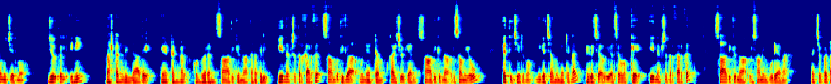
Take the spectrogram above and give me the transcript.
ഒന്നിച്ചേരുന്നു ജീവിതത്തിൽ ഇനി നഷ്ടങ്ങളില്ലാതെ നേട്ടങ്ങൾ കൊണ്ടുവരാൻ സാധിക്കുന്ന തരത്തിൽ ഈ നക്ഷത്രക്കാർക്ക് സാമ്പത്തിക മുന്നേറ്റം കാഴ്ചവെക്കാൻ സാധിക്കുന്ന ഒരു സമയവും എത്തിച്ചേരുന്നു. മികച്ച മുന്നേറ്റങ്ങൾ മികച്ച ഉയർച്ചകളൊക്കെ ഈ നക്ഷത്രക്കാർക്ക് സാധിക്കുന്ന ഒരു സമയം കൂടിയാണ് മെച്ചപ്പെട്ട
